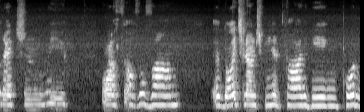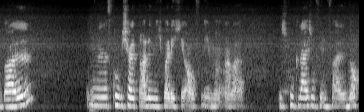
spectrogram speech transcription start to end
Umstretchen, wie. Oh, es ist auch so warm. Äh, Deutschland spielt gerade gegen Portugal. Das gucke ich halt gerade nicht, weil ich hier aufnehme, aber ich gucke gleich auf jeden Fall noch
